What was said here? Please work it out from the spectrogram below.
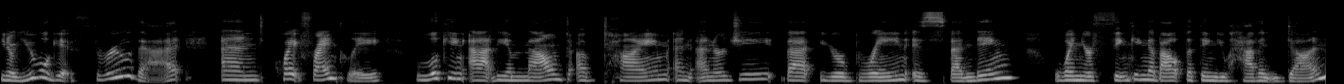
you know you will get through that and quite frankly looking at the amount of time and energy that your brain is spending when you're thinking about the thing you haven't done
